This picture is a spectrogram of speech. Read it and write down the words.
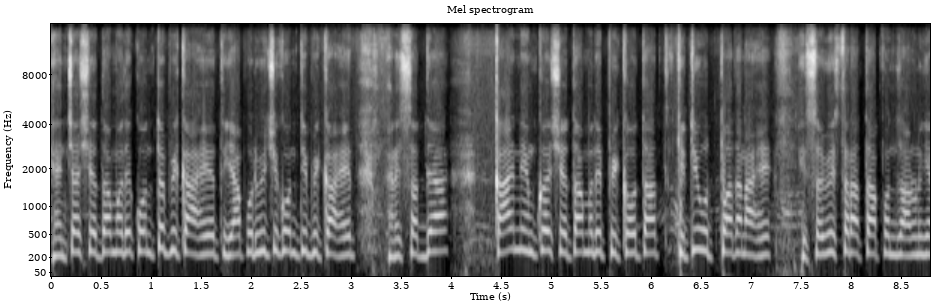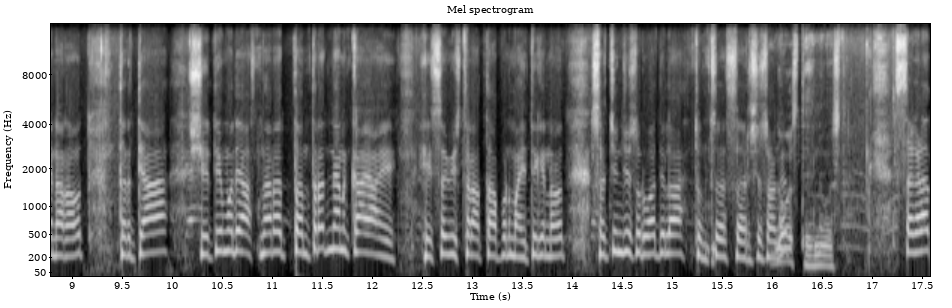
ह्यांच्या शेतामध्ये कोणतं पिकं आहेत? यापूर्वीची कोणती पिकं आहेत? आणि सध्या काय नेमकं शेतामध्ये पिकवतात? किती उत्पादन आहे? हे सविस्तर आता आपण जाणून घेणार आहोत. तर त्या शेतीमध्ये असणारं तंत्रज्ञान काय आहे? हे सविस्तर आता आपण माहिती घेणार आहोत. सचिनची सुरुवातीला तुमचं सहर्ष स्वागत. नमस्ते नमस्ते. सगळ्यात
